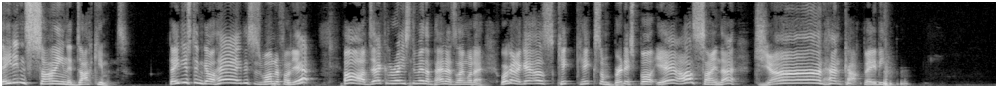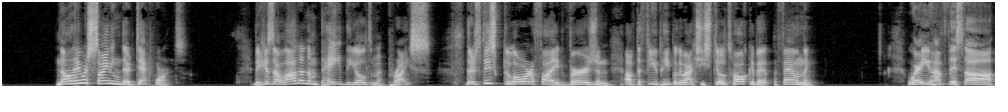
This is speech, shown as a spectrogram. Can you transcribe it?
they didn't sign a document. They just didn't go, hey, this is wonderful. Yep. Oh, Declaration of Independence. I'm gonna, we're gonna get us kick, kick some British butt. Yeah, I'll sign that. John Hancock, baby. No, they were signing their debt warrants. Because a lot of them paid the ultimate price. There's this glorified version of the few people who actually still talk about the founding where you have this, ah,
